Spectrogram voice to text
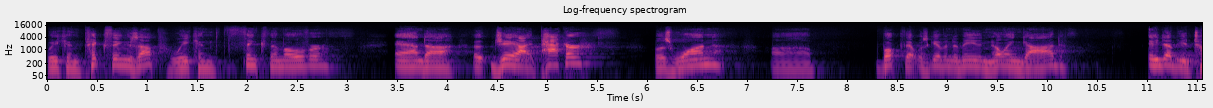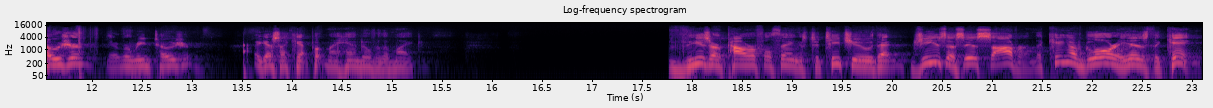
We can pick things up, we can think them over. And uh, J.I. Packer was one uh, book that was given to me, Knowing God. A.W. Tozer. You ever read Tozer? I guess I can't put my hand over the mic. These are powerful things to teach you that Jesus is sovereign. The King of glory is the King,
